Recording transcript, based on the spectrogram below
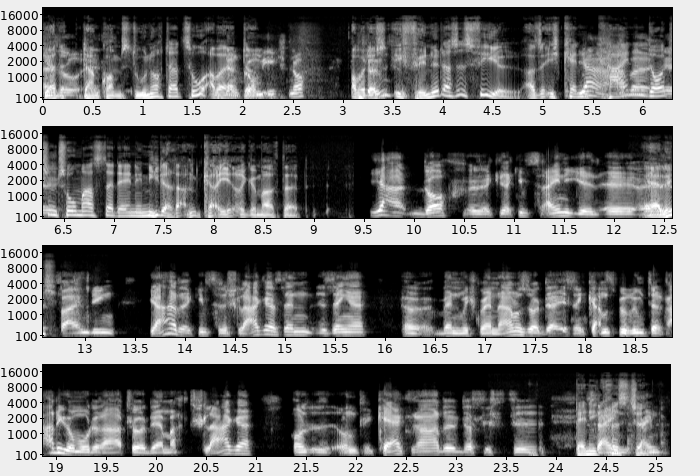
Ja, also, dann kommst du noch dazu, aber dann komme ich noch. Aber das, ich finde, das ist viel. Also ich kenne ja, keinen aber, deutschen äh, Showmaster, der in den Niederlanden Karriere gemacht hat. Ja, doch, äh, da gibt's einige. Äh, Ehrlich? Vor allen Dingen, ja, da gibt's einen Schlagersänger, wenn mich mein Name sagt, da ist ein ganz berühmter Radiomoderator, der macht Schlager und, und Kerkrade, das ist äh, Benny sein, Christian. Sein,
